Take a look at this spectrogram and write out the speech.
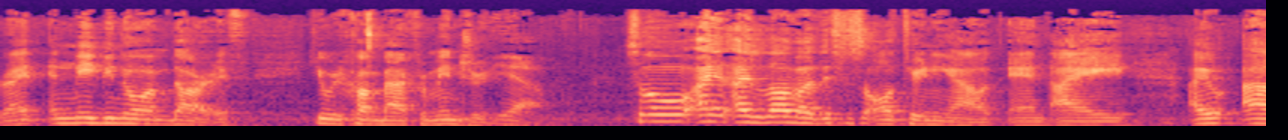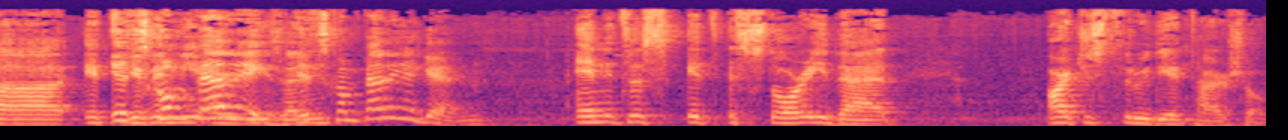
right? And maybe Noam Dar if he would come back from injury. Yeah. So I, I love how this is all turning out, and I I uh, it's, It's given me a compelling. It's compelling again. and it's a, it's a story that arches through the entire show.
